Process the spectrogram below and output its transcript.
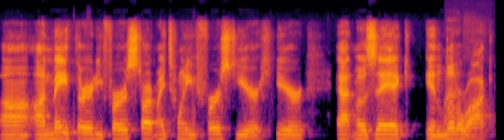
uh, on May thirty first. Start my twenty first year here at Mosaic in Little Rock.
